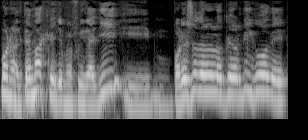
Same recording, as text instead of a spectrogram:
Bueno, el tema es que yo me fui de allí y por eso de lo que os digo de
